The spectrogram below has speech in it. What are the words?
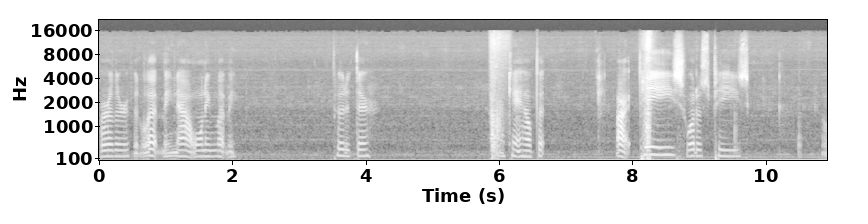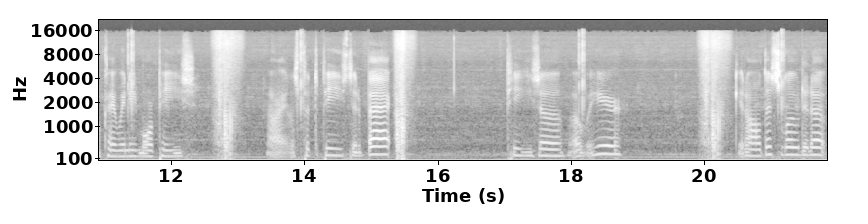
further if it'll let me. Now it won't even let me put it there. I can't help it. Alright, peas. What is peas? Okay, we need more peas. Alright, let's put the peas to the back. Peas uh, over here. Get all this loaded up.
